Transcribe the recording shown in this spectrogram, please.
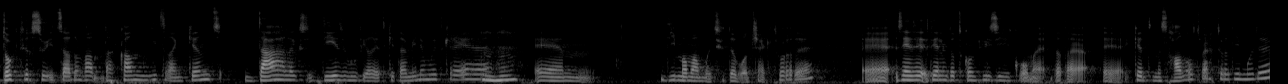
dokters zoiets hadden van dat kan niet dat een kind dagelijks deze hoeveelheid ketamine moet krijgen. Mhm. Ehm, die mama moet gedubbelcheckt worden. Eh, zijn ze uiteindelijk tot de conclusie gekomen dat dat eh, kind mishandeld werd door die moeder.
